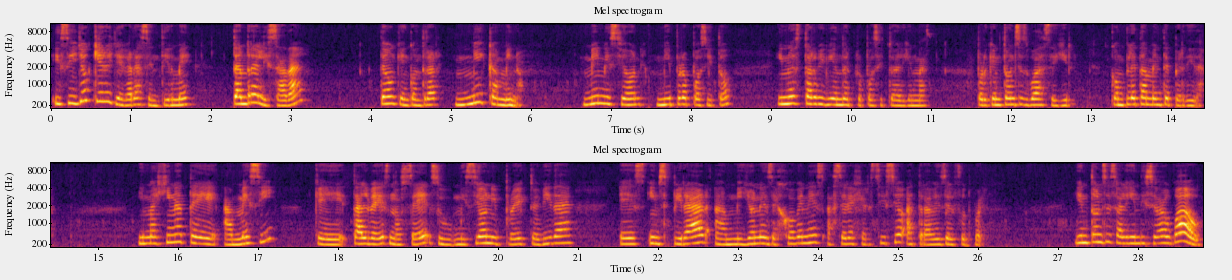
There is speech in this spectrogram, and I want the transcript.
Y si yo quiero llegar a sentirme tan realizada, tengo que encontrar mi camino mi misión, mi propósito y no estar viviendo el propósito de alguien más, porque entonces voy a seguir completamente perdida. Imagínate a Messi, que tal vez, no sé, su misión y proyecto de vida es inspirar a millones de jóvenes a hacer ejercicio a través del fútbol. Y entonces alguien dice, oh, wow,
